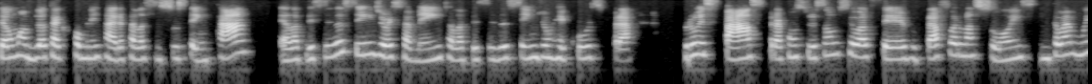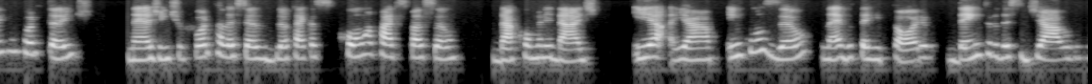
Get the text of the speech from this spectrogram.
Então, uma biblioteca comunitária, para ela se sustentar, ela precisa sim de orçamento, ela precisa sim de um recurso para para o espaço, para a construção do seu acervo, para formações. Então, é muito importante né, a gente fortalecer as bibliotecas com a participação da comunidade e a, e a inclusão né, do território dentro desse diálogo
